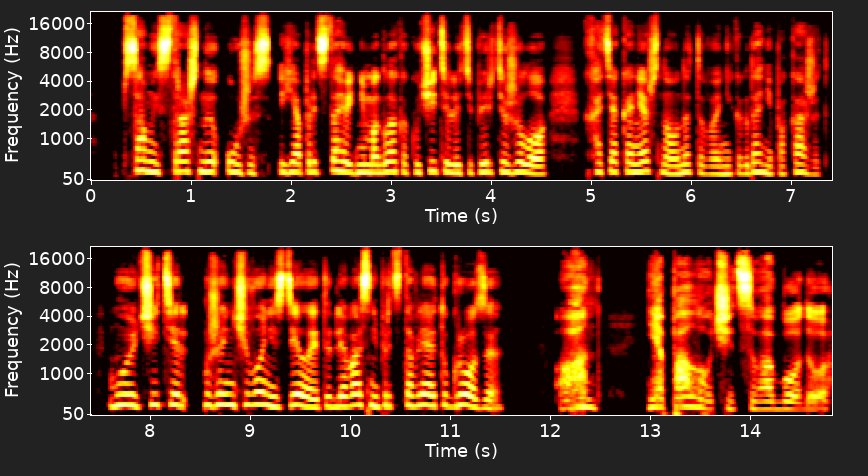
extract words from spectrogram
— самый страшный ужас. И я представить не могла, как учителю теперь тяжело. Хотя, конечно, он этого никогда не покажет. Мой учитель уже ничего не сделает и для вас не представляет угрозы». «Он не получит свободу»,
